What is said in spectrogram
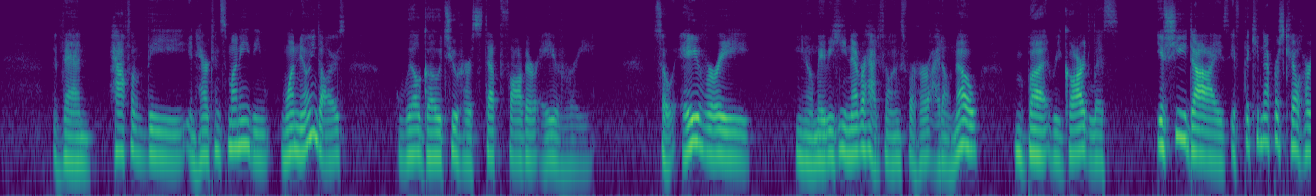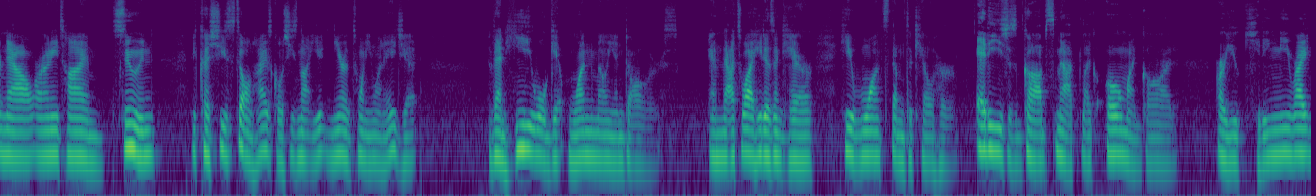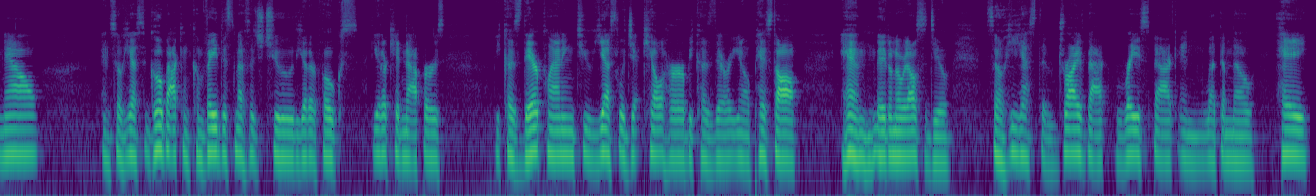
then half of the inheritance money the 1 million dollars will go to her stepfather Avery. So Avery you know maybe he never had feelings for her I don't know. But regardless if she dies, if the kidnappers kill her now or anytime soon, because she's still in high school, she's not near the 21 age yet, then he will get $1 million. And that's why he doesn't care. He wants them to kill her. Eddie's just gobsmacked, like, oh my god, are you kidding me right now? And so he has to go back and convey this message to the other folks, the other kidnappers, because they're planning to, yes, legit kill her because they're, you know, pissed off and they don't know what else to do. So he has to drive back, race back, and let them know hey,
